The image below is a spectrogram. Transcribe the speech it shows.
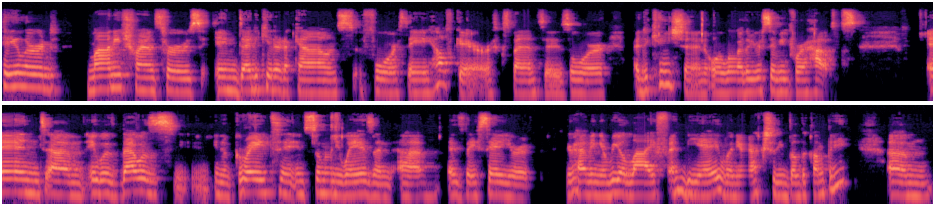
tailored money transfers in dedicated accounts for, say, healthcare expenses or education, or whether you're saving for a house. And um, it was that was you know great in so many ways. And uh, as they say, you're you're having a real life MBA when you actually build a company, um,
